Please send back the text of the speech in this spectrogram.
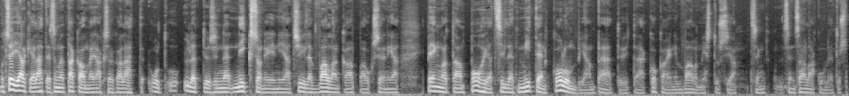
Mutta sen jälkeen lähtee semmoinen takaumajakso, joka lähtee, ylettyy sinne Nixoniin ja Chilen vallankaappaukseen, ja pengotaan pohjat sille, että miten Kolumbiaan päätyi tämä kokainin valmistus ja sen, sen salakuljetus.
